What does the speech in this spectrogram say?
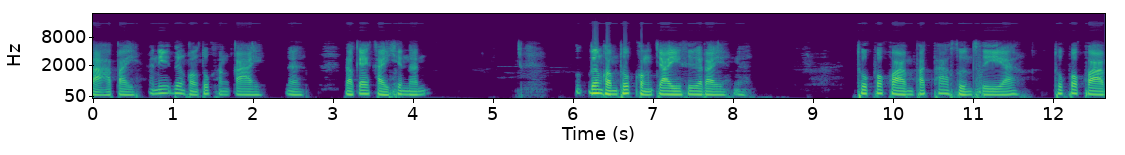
ษาไป อันนี้เรื่องของทุกข์ทางกายนะเราแก้ไขเช่นนั้น เรื่องของทุกข์ของใจคืออะไรนะทุกข์เพราะความพัดภาคสูญเสีย ทุกข์เพราะความ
